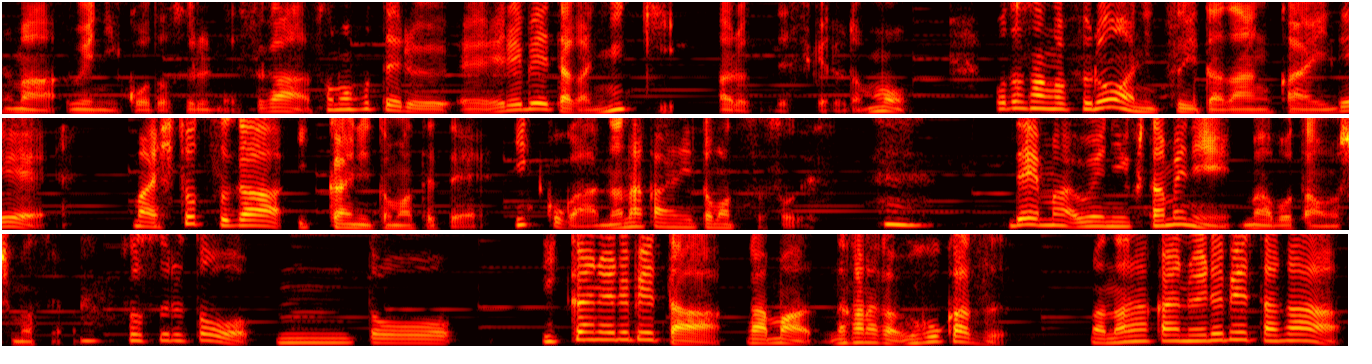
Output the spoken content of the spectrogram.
まあ、上に行こうとするんですが、そのホテル、えーエレベーターが2機あるんですけれども、太田さんがフロアに着いた段階で、まあ、1つが1階に止まってて、1個が7階に止まってたそうです。うんで、まあ、上に行くために、まあ、ボタンを押しますよね。そうすると、うーんと、1階のエレベーターが、まあ、なかなか動かず、まあ、7階のエレベーターが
